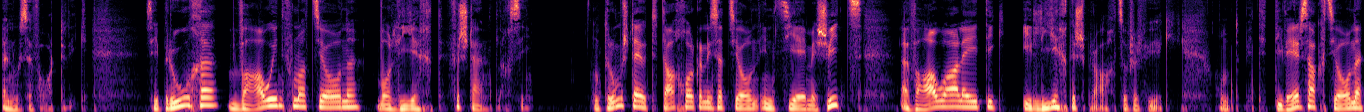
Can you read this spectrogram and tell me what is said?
eine Herausforderung. Sie brauchen Wahlinformationen, die leicht verständlich sind. Und darum stellt die Dachorganisation Insieme Schweiz eine Wahlanleitung in leichter Sprache zur Verfügung. Und mit diversen Aktionen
